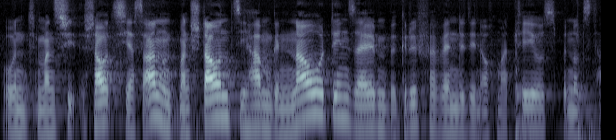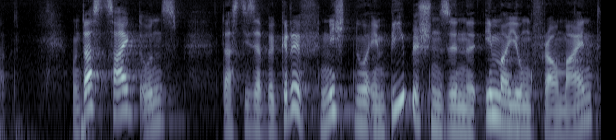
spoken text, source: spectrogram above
Und man schaut sich das an und man staunt, sie haben genau denselben Begriff verwendet, den auch Matthäus benutzt hat. Und das zeigt uns, dass dieser Begriff nicht nur im biblischen Sinne immer Jungfrau meint,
